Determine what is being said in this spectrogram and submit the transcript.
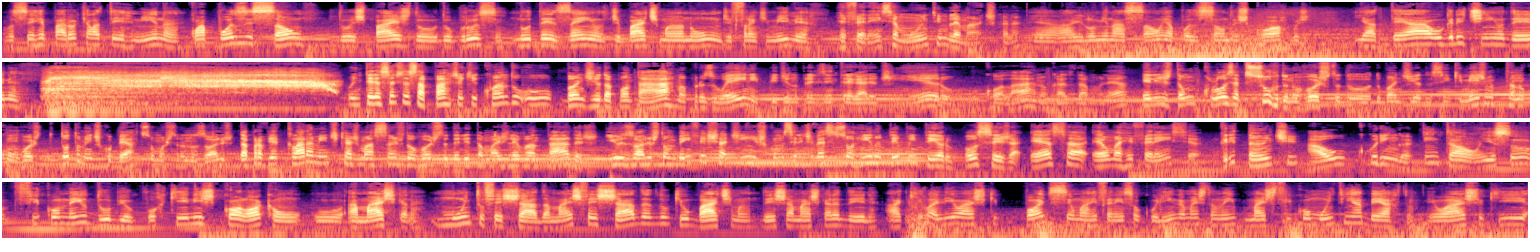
Você reparou que ela termina com a posição dos pais do, do Bruce no desenho de Batman ano 1 de Frank Miller? Referência muito emblemática, né? É, a iluminação e a posição dos corpos e até o gritinho dele. O interessante dessa parte é que quando o bandido aponta a arma para os Wayne, pedindo para eles entregarem o dinheiro, colar, no caso da mulher, eles dão um close absurdo no rosto do, do bandido, assim, que mesmo estando com o rosto totalmente coberto, só mostrando os olhos, dá para ver claramente que as maçãs do rosto dele estão mais levantadas e os olhos estão bem fechadinhos, como se ele estivesse sorrindo o tempo inteiro. Ou seja, essa é uma referência gritante ao Coringa. Então, isso ficou meio dúbio, porque eles colocam o, a máscara muito fechada, mais fechada do que o Batman deixa a máscara dele. Aquilo ali eu acho que pode ser uma referência ao Coringa, mas também mas ficou muito em aberto. Eu acho que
